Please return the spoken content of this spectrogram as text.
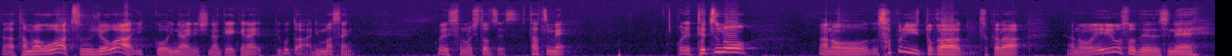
だから卵は通常は1個以内にしなきゃいけないということはありません。これその1つです。2つ目。これ鉄のあのサプリとかそれからあの栄養素でですね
